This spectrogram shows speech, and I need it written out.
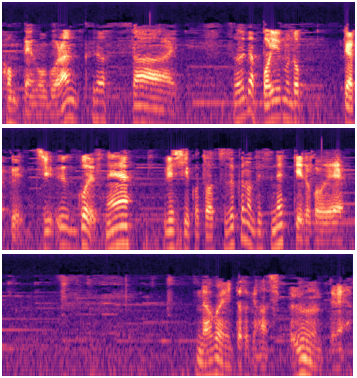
本編をご覧ください。それでは、ボリューム615ですね。嬉しいことは続くのですねっていうところで、名古屋に行った時の話、うーんってね、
